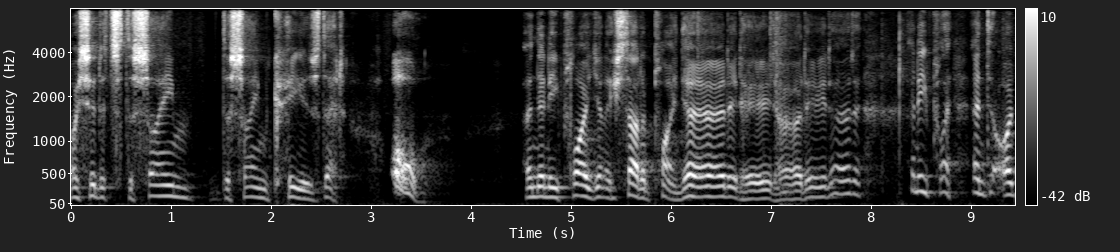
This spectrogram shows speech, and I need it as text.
I said, It's the same the same key as that. Oh and then he played, you know, he started playing and he played and I,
